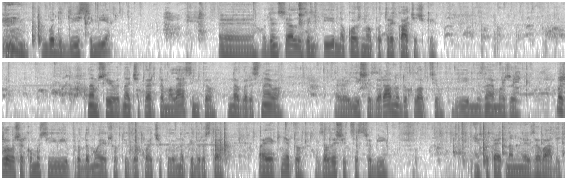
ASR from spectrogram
Буде дві сім'ї. Е, один селезень і на кожного по три качечки. Нам ще є одна четверта малесенька, вона вереснева. Е, їй ще зарано до хлопців. І не знаю, може, можливо, ще комусь її продамо, якщо хтось захоче, коли вона підросте. А як ні, то залишиться собі. Як то кажуть, нам не завадить.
